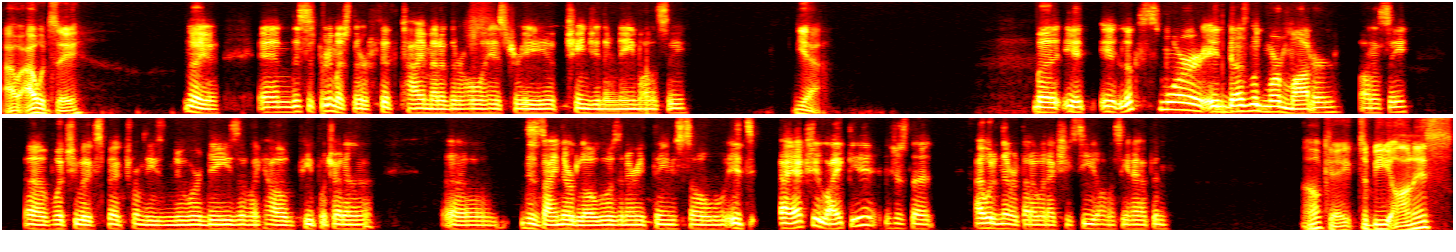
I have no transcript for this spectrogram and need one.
I, I would say. No, yeah. And this is pretty much their fifth time out of their whole history of changing their name, honestly. Yeah. But it it looks more it does look more modern, honestly, of what you would expect from these newer days of like how people try to uh, design their logos and everything. So it's I actually like it. It's just that I would have never thought I would actually see it honestly happen. Okay. To be honest,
